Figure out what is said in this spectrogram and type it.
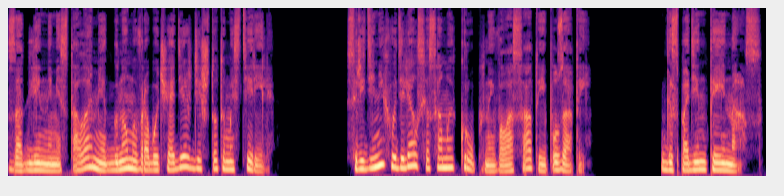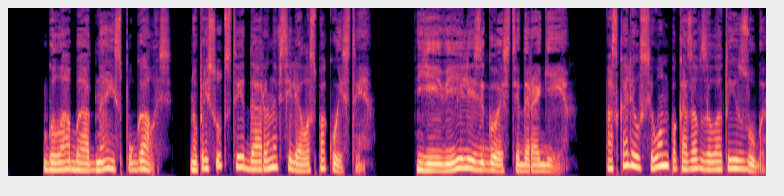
За длинными столами гномы в рабочей одежде что-то мастерили. Среди них выделялся самый крупный, волосатый и пузатый. Господин Тейнас, была бы одна, испугалась, но присутствие Даррена вселяло спокойствие. «Явились гости дорогие», — оскалился он, показав золотые зубы.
